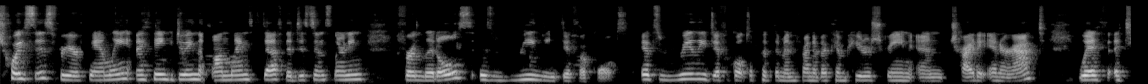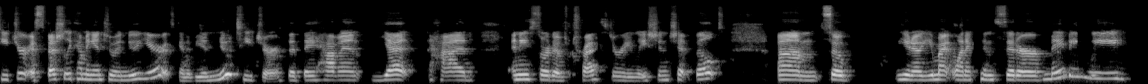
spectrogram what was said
choices for your family. I think doing the online stuff, the distance learning for littles is really difficult. It's really difficult to put them in front of a computer screen and try to interact with a teacher, especially coming into a new year. It's going to be a new teacher that they haven't yet had any sort of trust or relationship built. Um, so you know you might want to consider maybe we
